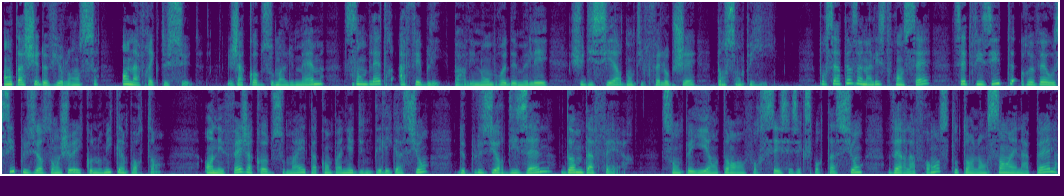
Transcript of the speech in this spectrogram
entachée de violence, en Afrique du Sud. Jacob Zuma lui-même semble être affaibli par les nombreux démêlés judiciaires dont il fait l'objet dans son pays. Pour certains analystes français, cette visite revêt aussi plusieurs enjeux économiques importants. En effet, Jacob Zuma est accompagné d'une délégation de plusieurs dizaines d'hommes d'affaires. Son pays entend renforcer ses exportations vers la France tout en lançant un appel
